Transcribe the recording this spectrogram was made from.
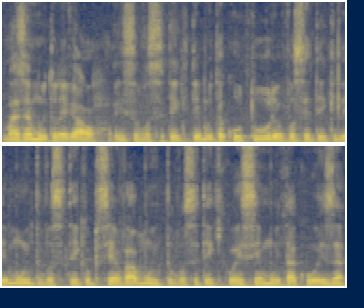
Mas é muito legal. Isso você tem que ter muita cultura, você tem que ler muito, você tem que observar muito, você tem que conhecer muita coisa,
